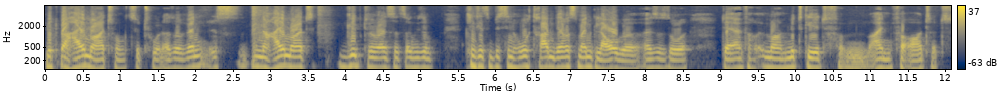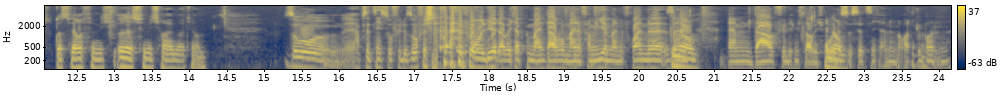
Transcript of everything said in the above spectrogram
mit Beheimatung zu tun. Also wenn es eine Heimat gibt, wenn man es jetzt irgendwie so, klingt jetzt ein bisschen hochtrabend, wäre es mein Glaube. Also so, der einfach immer mitgeht, einen verortet. Das wäre für mich, oder das ist für mich Heimat, ja. So, ich habe es jetzt nicht so philosophisch formuliert, aber ich habe gemeint, da wo meine Familie, meine Freunde sind, Genau. ähm, da fühle ich mich, glaube ich, wohl. Genau. Das ist jetzt nicht an einen Ort gebunden.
